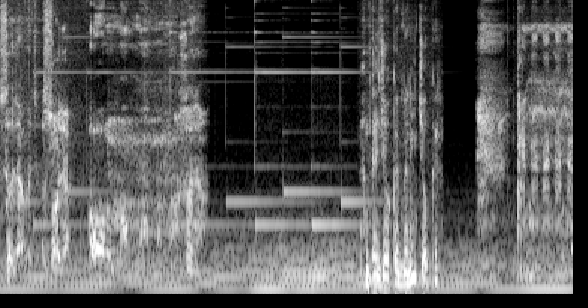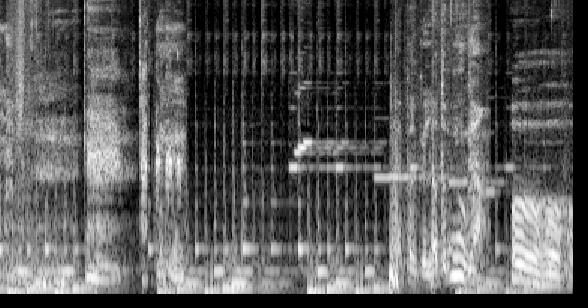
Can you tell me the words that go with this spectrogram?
सो जाओ बच्चा, सो जाओ। ओ मम्मा मम्मा सो जाओ। अंकल, जोकर बनी, जोकर। गिला तो नहीं हो गया? ओ हो हो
